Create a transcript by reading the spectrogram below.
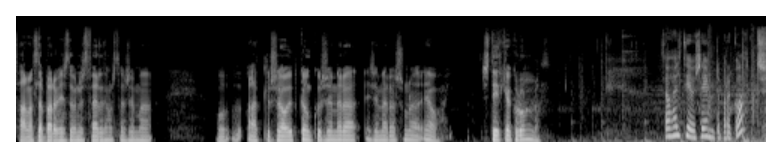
Það er náttúrulega bara fyrst og finnst ferðjónstan sem að og allur sá uppgangur sem er að, sem er að svona, já, styrkja krónuna Þá held ég að við segjum þetta bara gott.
